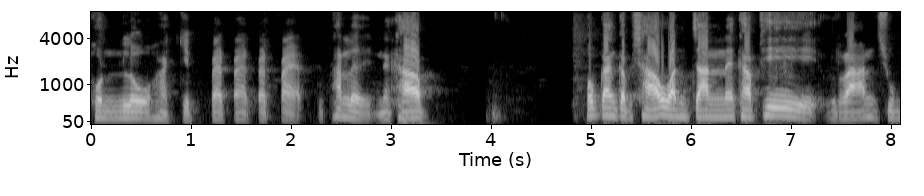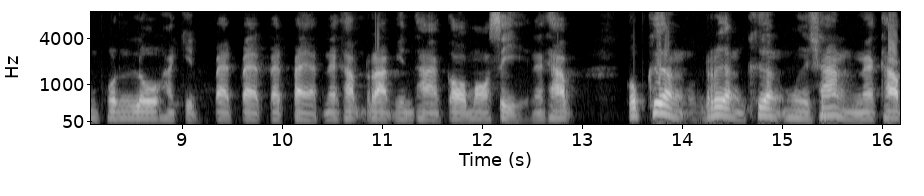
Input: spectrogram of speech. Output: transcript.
พลโลหะกิจ 8888 ทุกท่านเลยนะครับ พบกันกับเช้าวันจันทร์นะครับที่ร้านชุมพลโลหะกิจ 8888 นะครับ รามอินทากม 4 นะครับ ครบเครื่องเรื่องเครื่องมือช่างนะครับ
